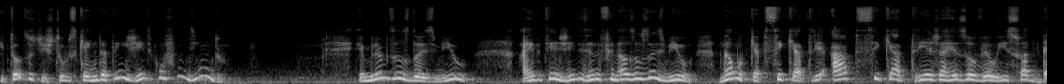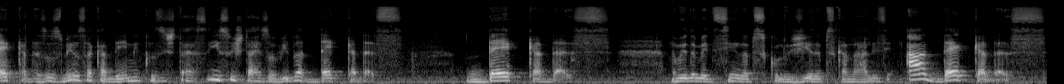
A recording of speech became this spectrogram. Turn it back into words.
e todos os distúrbios que ainda tem gente confundindo. Eu me lembro dos anos 2000, Ainda tinha gente dizendo no final dos anos 2000. Não, porque a psiquiatria, a psiquiatria já resolveu isso há décadas. Os meus acadêmicos, está, isso está resolvido há décadas. Décadas. No meio da medicina, da psicologia, da psicanálise, há décadas.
